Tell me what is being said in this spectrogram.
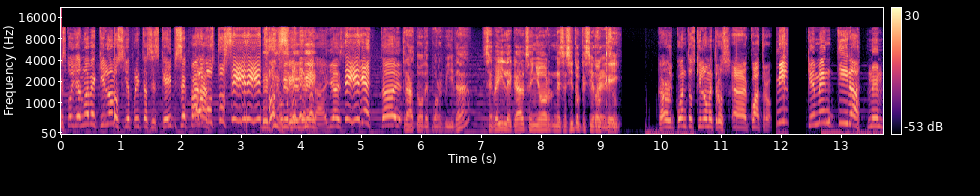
Estoy a 9 kilómetros y aprietas escape, se para. ¡Vamos, tú sí! Ok, ya está, ya está. ¡Sigue! Está- ¿Trato de por vida? Se ve ilegal, señor. Necesito que cierre Ok. eso. Carl, ¿cuántos kilómetros? Eh, cuatro. ¡Mil! ¡Qué mentira! ¡Me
